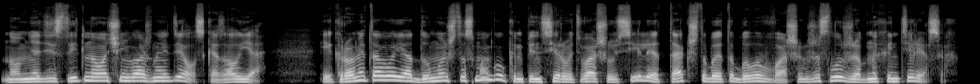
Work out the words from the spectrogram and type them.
«Но у меня действительно очень важное дело», — сказал я. «И кроме того, я думаю, что смогу компенсировать ваши усилия так, чтобы это было в ваших же служебных интересах».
